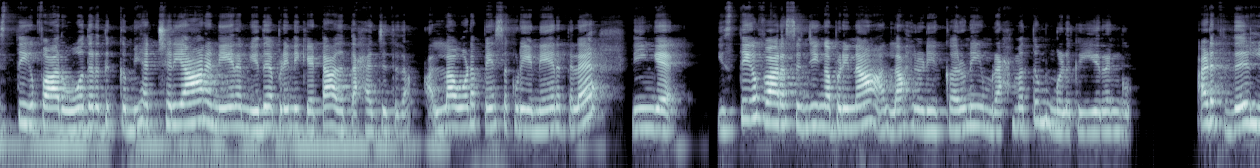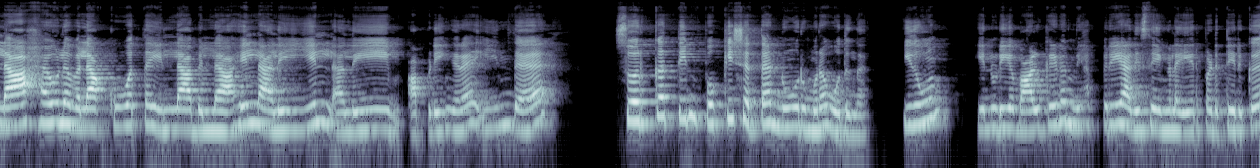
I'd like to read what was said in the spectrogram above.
இஸ்திகஃபார் ஓதுறதுக்கு மிகச்சரியான நேரம் எது அப்படின்னு கேட்டால் அது தஹஜத்து தான். அல்லாவோட பேசக்கூடிய நேரத்தில் நீங்கள் இஸ்திகஃபாரை செஞ்சீங்க அப்படின்னா அல்லாஹினுடைய கருணையும் ரஹமத்தும் உங்களுக்கு இறங்கும். அடுத்தது லா ஹவுல வலா குவத்தை இல்லா பில்லாஹில் அலியில் அலீம் அப்படிங்கிற இந்த சொர்க்கத்தின் பொக்கிஷத்தை நூறு முறை ஒதுங்க இதுவும் என்னுடைய வாழ்க்கையில் மிகப்பெரிய அதிசயங்களை ஏற்படுத்தியிருக்கு.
